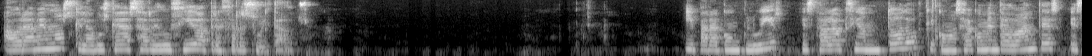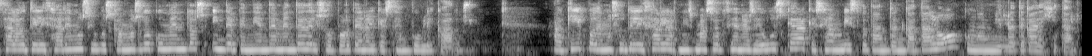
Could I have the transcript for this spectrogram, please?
Ahora vemos que la búsqueda se ha reducido a 13 resultados. Y para concluir está la opción Todo, que como se ha comentado antes, esta la utilizaremos si buscamos documentos independientemente del soporte en el que estén publicados. Aquí podemos utilizar las mismas opciones de búsqueda que se han visto tanto en catálogo como en biblioteca digital.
